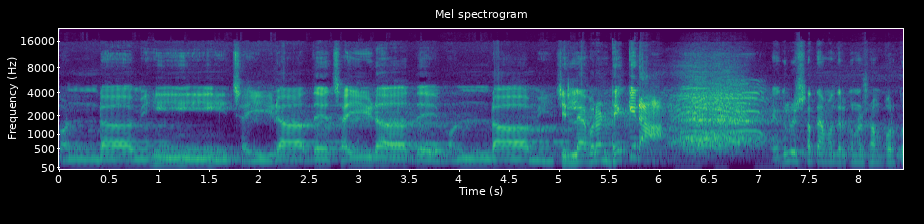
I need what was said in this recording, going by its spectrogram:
ভণ্ডামি। ছাইড়া দে ছাইড়া দে ভণ্ডামি। চিল্লায় বলেন, ঠিক কিনা? এগুলোর সাথে আমাদের কোনো সম্পর্ক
